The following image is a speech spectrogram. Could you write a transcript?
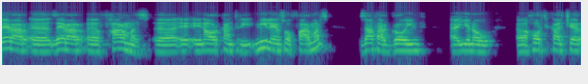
there are there are farmers in our country, millions of farmers that are growing, you know, horticulture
